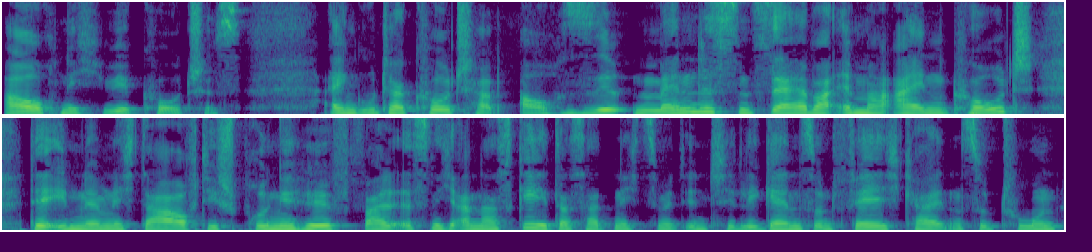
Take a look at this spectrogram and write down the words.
Auch nicht wir Coaches. Ein guter Coach hat auch mindestens selber immer einen Coach, der ihm nämlich da auf die Sprünge hilft, weil es nicht anders geht. Das hat nichts mit Intelligenz und Fähigkeiten zu tun.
